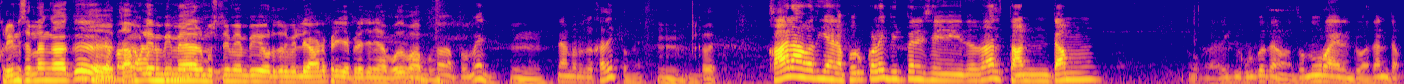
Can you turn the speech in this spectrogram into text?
கிளீன் ஸ்ரீலங்காவுக்கு தமிழ் எம்பி மேல் முஸ்லீம் எம்பி ஒருத்தர் இல்லையான பெரிய பிரச்சனையா போது பார்ப்போம் பார்ப்போமே நாங்கள் ஒரு கதைப்போமே. காலாவதியான பொருட்களை விற்பனை செய்ததால் தண்டம் அதுக்கு கொடுக்கத்தான். தொண்ணூறாயிரம் ரூபா தண்டம்.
